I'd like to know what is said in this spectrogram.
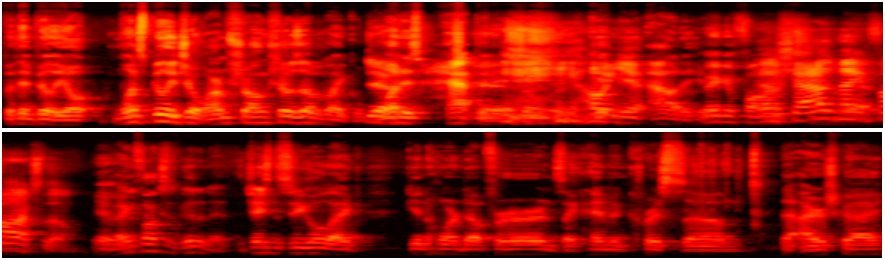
But then Billy, O- once Billie Joe Armstrong shows up, I'm like, Yeah. what is happening? Yeah, it's over. Oh, Get yeah. out of here. Megan Fox. No, shout out to Megan. Fox though. Yeah, Megan Fox is good in it. Jason Segel like getting horned up for her, and it's like him and Chris, um, that Irish guy,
